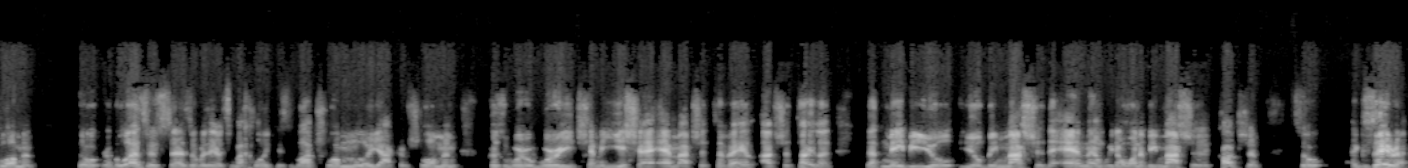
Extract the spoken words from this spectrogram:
Shlomim. So Rabbi Lezer says over there, it's Machloikis Vlad Shlomim, Lo Yaakov Shlomim, because we're worried Shema Yisha Em Achetaylet, that maybe you'll you'll be Masha the M, and we don't want to be Masha Kotchim. So Xera.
